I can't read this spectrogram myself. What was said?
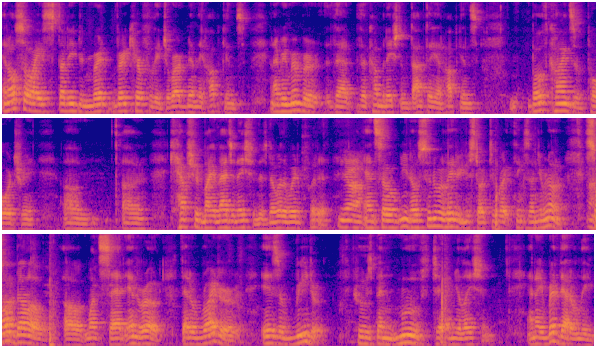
and also I studied and read very carefully Gerard Manley Hopkins, and I remember that the combination of Dante and Hopkins, both kinds of poetry. Um, uh, captured my imagination. There's no other way to put it. yeah. And so, you know, sooner or later you start to write things on your own. Saul Bellow uh, once said and wrote that a writer is a reader who's been moved to emulation. And I read that only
